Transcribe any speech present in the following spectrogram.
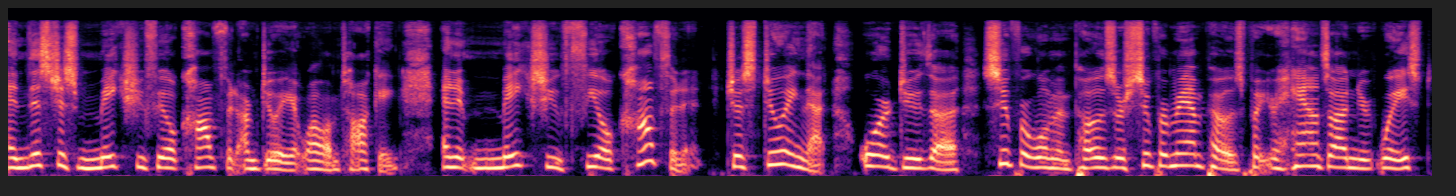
And this just makes you feel confident. I'm doing it while I'm talking. And it makes you feel confident just doing that. Or do the superwoman pose or superman pose. Put your hands on your waist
